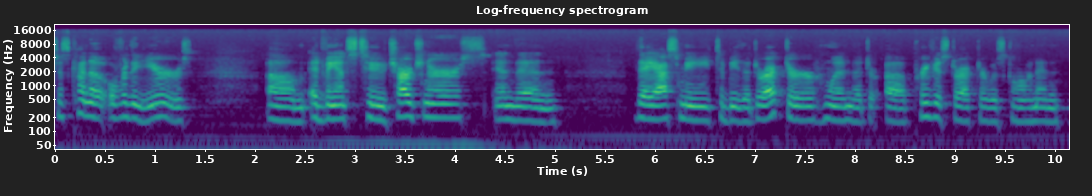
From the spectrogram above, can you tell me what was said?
just kind of over the years um, advanced to charge nurse, and then they asked me to be the director when the uh, previous director was gone, and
